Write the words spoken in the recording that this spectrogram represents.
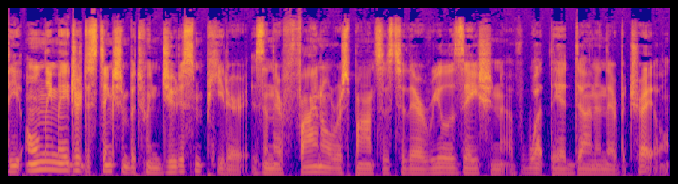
The only major distinction between Judas and Peter is in their final responses to their realization of what they had done in their betrayal.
